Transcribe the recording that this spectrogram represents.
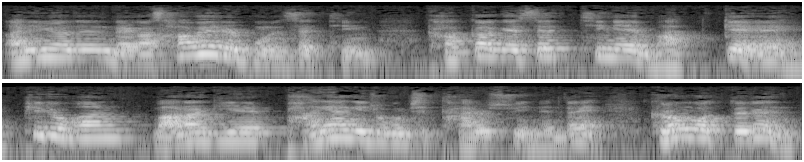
아니면은 내가 사회를 보는 세팅 각각의 세팅에 맞게 필요한 말하기의 방향이 조금씩 다를 수 있는데 그런 것들은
